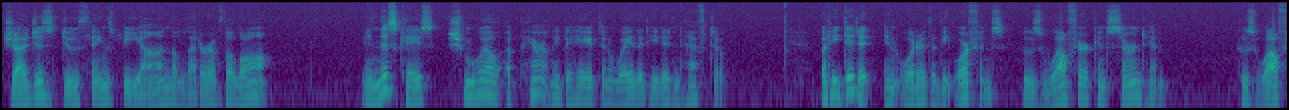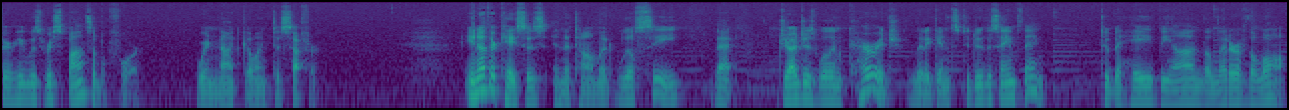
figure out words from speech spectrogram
judges do things beyond the letter of the law. In this case, Shmuel apparently behaved in a way that he didn't have to. But he did it in order that the orphans, whose welfare concerned him, whose welfare he was responsible for, were not going to suffer. In other cases in the Talmud, we'll see that judges will encourage litigants to do the same thing, to behave beyond the letter of the law.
